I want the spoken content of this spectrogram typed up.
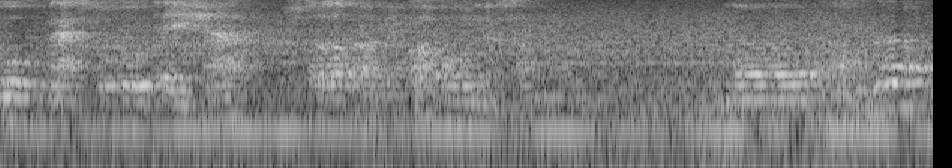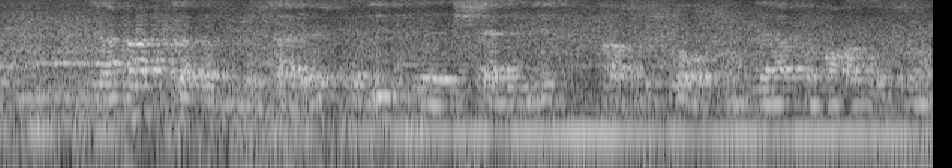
bu məhsulu dəyişən ustada problem var, onun nöqsanı var. Aslında yəni, praktika özü göstərir. Biz işlədiyimiz usta olsun və yaxud da mağaza olsun,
